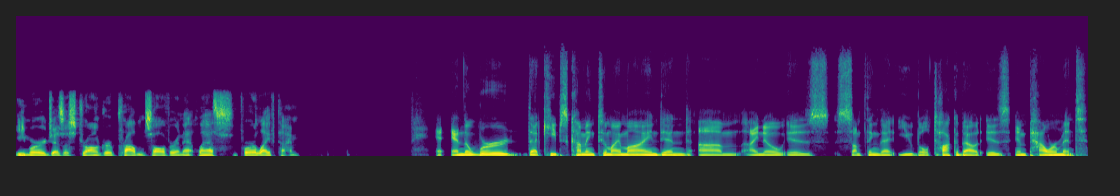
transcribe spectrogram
emerge as a stronger problem solver, and that lasts for a lifetime and the word that keeps coming to my mind and um, i know is something that you both talk about is empowerment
